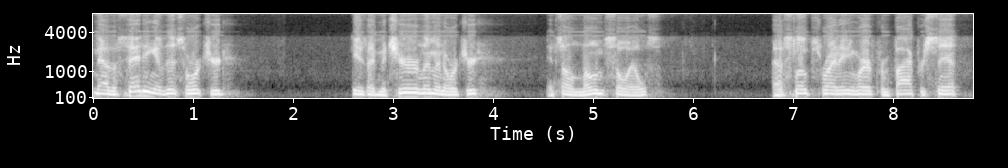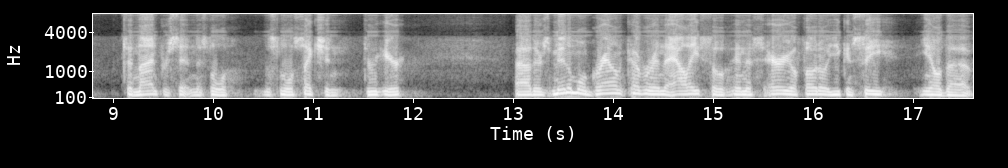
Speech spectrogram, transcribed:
Now the setting of this orchard is a mature lemon orchard. It's on loam soils. Uh, slopes run anywhere from 5% to 9% in this little, this little section through here. Uh, there's minimal ground cover in the alley, so in this aerial photo you can see, you know, the,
